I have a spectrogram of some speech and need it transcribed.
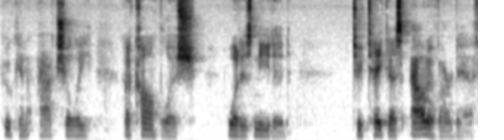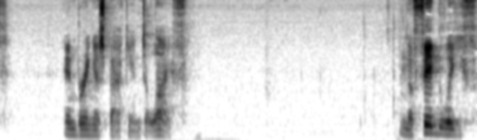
who can actually accomplish what is needed to take us out of our death and bring us back into life. And the fig leaf,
